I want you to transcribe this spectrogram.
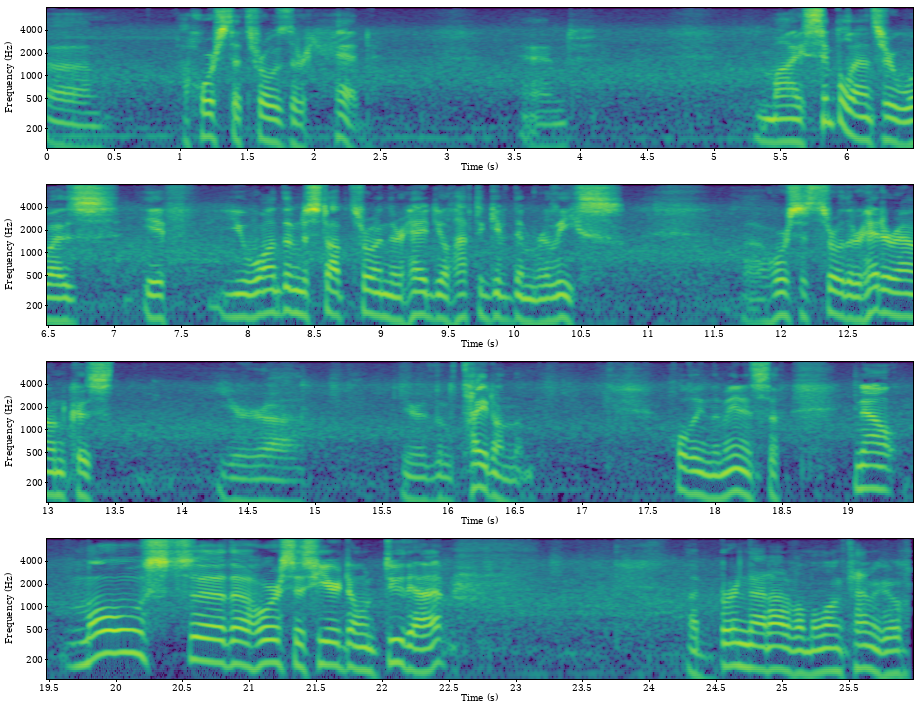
um, a horse that throws their head. And my simple answer was if you want them to stop throwing their head, you'll have to give them release. Uh, horses throw their head around because you're, uh, you're a little tight on them, holding them in and stuff. Now, most uh, the horses here don't do that. I burned that out of them a long time ago.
